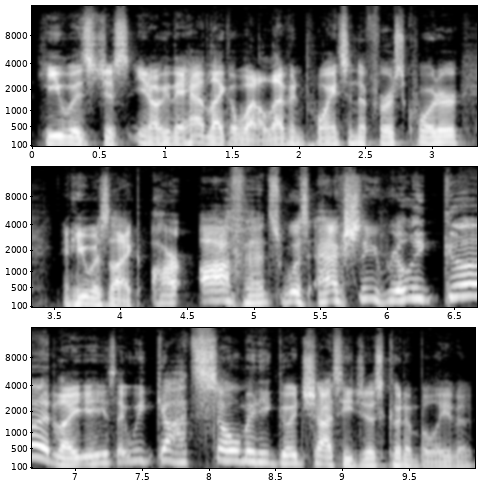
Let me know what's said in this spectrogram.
he was just, you know, they had like a, what 11 points in the first quarter, and he was like, "Our offense was actually really good." Like he's like, "We got so many good shots." He just couldn't believe it.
